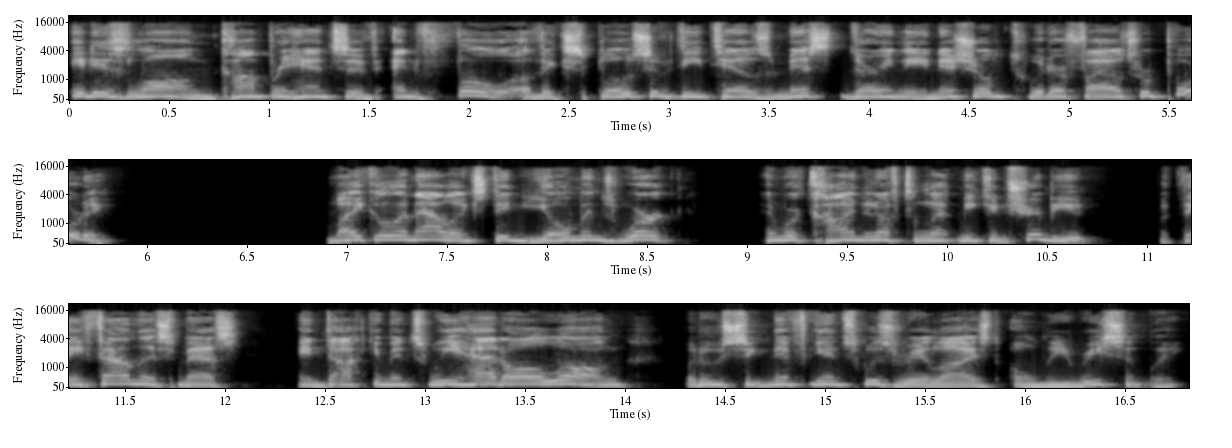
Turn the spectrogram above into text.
It is long, comprehensive, and full of explosive details missed during the initial Twitter Files reporting. Michael and Alex did yeoman's work and were kind enough to let me contribute, but they found this mess in documents we had all along, but whose significance was realized only recently.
